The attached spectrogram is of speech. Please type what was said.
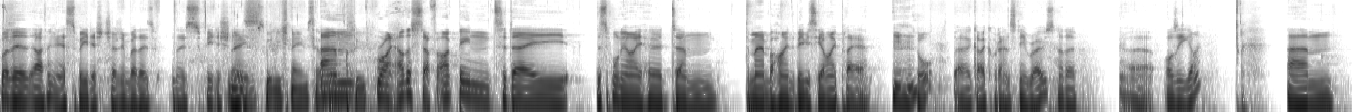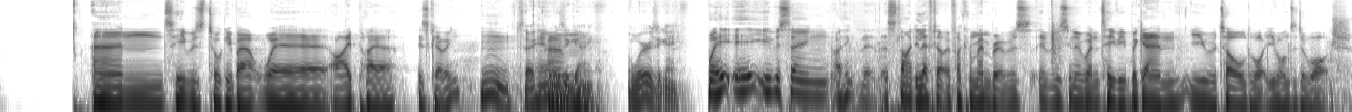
Well, I think they're Swedish, judging by those those Swedish Those names. Swedish names. Um, right, other stuff. I've been today, this morning, I heard um, the man behind the BBC iPlayer Mhm. talk, a guy called Anthony Rose, another uh, Aussie guy. Um, and he was talking about where iPlayer is going. Hmm, so how is it Um, going? Where is it going? Well, he, he, he was saying, I think the slide he left out, if I can remember, it was it was you know when TV began, you were told what you wanted to watch.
